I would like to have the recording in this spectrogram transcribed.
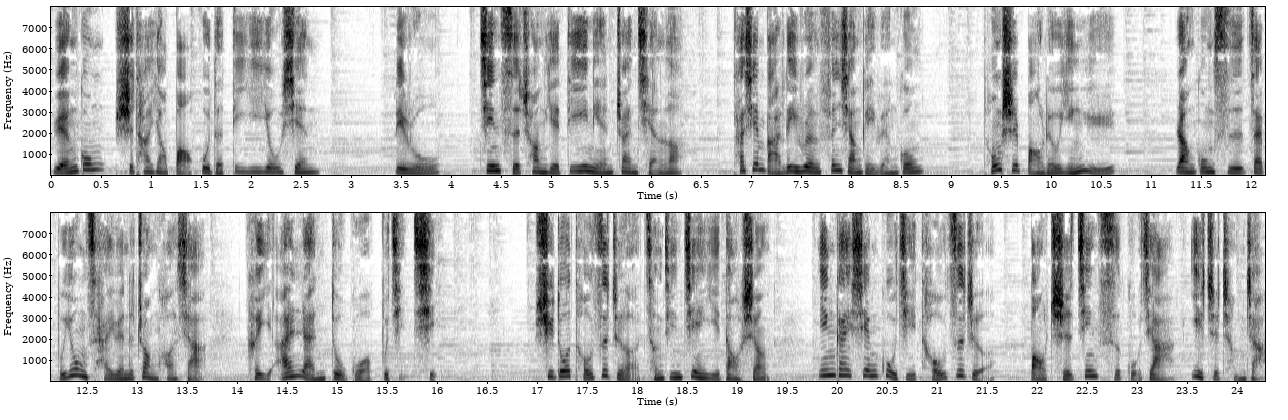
员工是他要保护的第一优先。例如，京瓷创业第一年赚钱了，他先把利润分享给员工，同时保留盈余，让公司在不用裁员的状况下可以安然度过不景气。许多投资者曾经建议道圣，应该先顾及投资者，保持京瓷股价一直成长。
